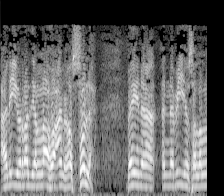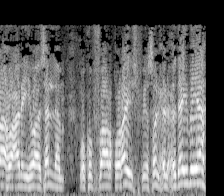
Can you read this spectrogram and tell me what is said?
علي رضي الله عنه الصلح بين النبي صلى الله عليه وسلم وكفار قريش في صلح الحديبية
